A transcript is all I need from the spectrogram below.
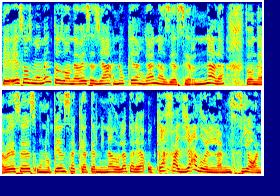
eh, esos momentos donde a veces ya no quedan ganas de hacer nada, donde a veces uno piensa que ha terminado la tarea o que ha fallado en la misión,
